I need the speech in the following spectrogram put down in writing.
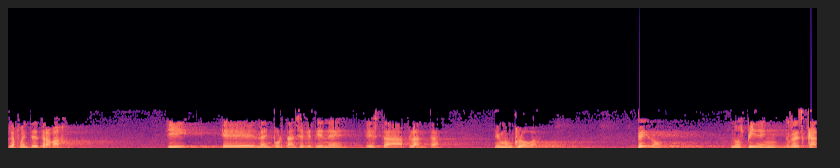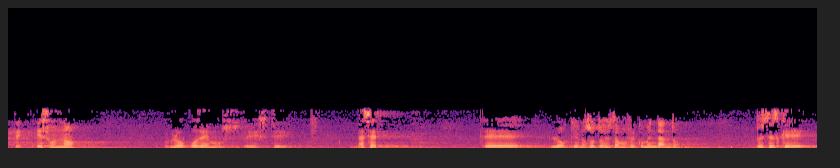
la fuente de trabajo y eh, la importancia que tiene esta planta en Monclova. Pero nos piden rescate, eso no lo podemos este, hacer eh, lo que nosotros estamos recomendando pues es que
